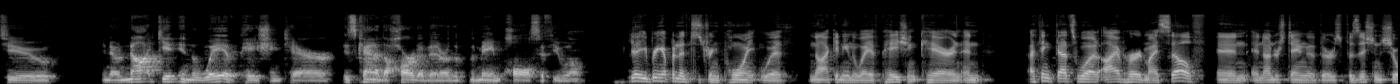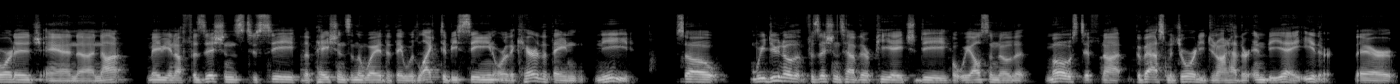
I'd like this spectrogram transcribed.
to you know not get in the way of patient care is kind of the heart of it or the, the main pulse if you will. Yeah you bring up an interesting point with not getting in the way of patient care and, and i think that's what i've heard myself in, in understanding that there's physician shortage and uh, not maybe enough physicians to see the patients in the way that they would like to be seen or the care that they need. So we do know that physicians have their PhD, but we also know that most, if not the vast majority, do not have their MBA either. They're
